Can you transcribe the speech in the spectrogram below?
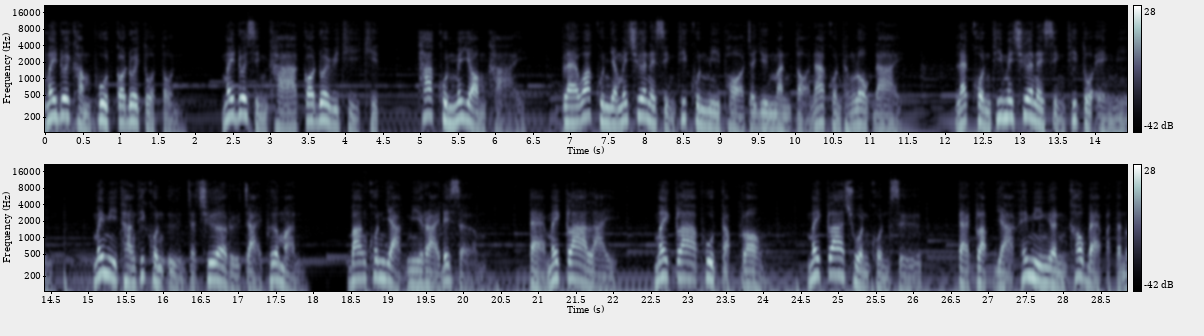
ไม่ด้วยคำพูดก็ด้วยตัวตน ไม่ด้วยสินค้าก็ด้วยวิธีคิด ถ้าคุณไม่ยอมขาย แปลว่าคุณยังไม่เชื่อในสิ่งที่คุณมีพอจะยืนมันต่อหน้าคนทั้งโลกได้ และคนที่ไม่เชื่อในสิ่งที่ตัวเองมี ไม่มีทางที่คนอื่นจะเชื่อหรือจ่ายเพื่อมัน บางคนอยากมีรายได้เสริม แต่ไม่กล้าไลฟ์ไม่กล้าพูดกับกล้อง ไม่กล้าชวนคนซื้อ แต่กลับอยากให้มีเงินเข้าแบบอัตโน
